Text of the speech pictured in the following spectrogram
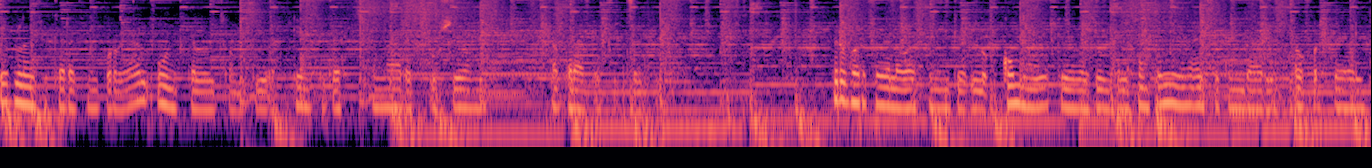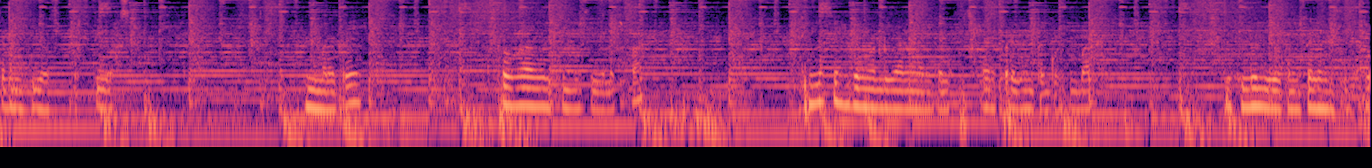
que planificar a tiempo real una escala alternativa que implica gestionar excursiones, atraques, etc. Pero parte de la base en que lo cómodo que resulta la compañía es secundario a ofrecer alternativas atractivas. Número 3. Probado el gimnasio del spa. No es el primer lugar en que los preguntan con un barco. Es el único que no suelen necesitar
